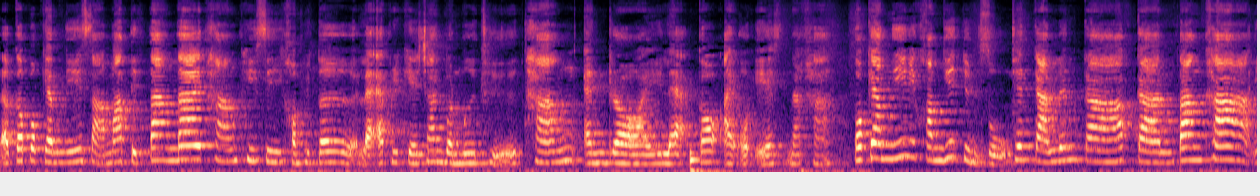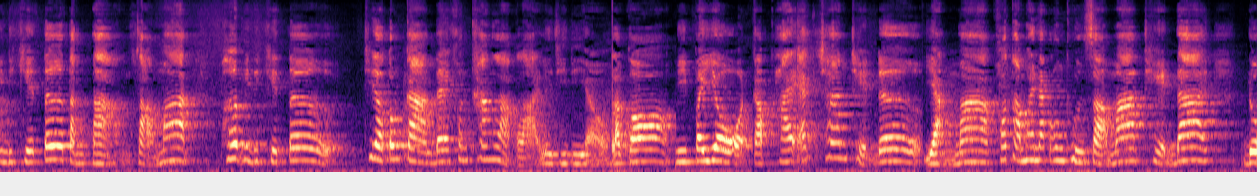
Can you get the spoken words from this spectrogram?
แล้วก็โปรแกรมนี้สามารถติดตั้งได้ทั้ง PC คอมพิวเตอร์ และแอปพลิเคชันบนมือถือ ทั้ง Android และก็ iOS นะคะ โปรแกรมนี้มีความยืดหยุ่นสูง เช่นการเลื่อนกราฟ การตั้งค่าอินดิเคเตอร์ต่างๆ สามารถ เพิ่มอินดิเคเตอร์ที่เราต้องการได้ค่อนข้างหลากหลายเลยทีเดียว แล้วก็มีประโยชน์กับ Price Action Trader อย่างมาก เพราะทำให้นักลงทุนสามารถเทรดได้ โด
